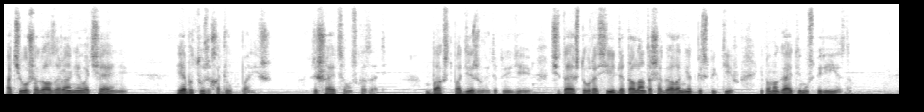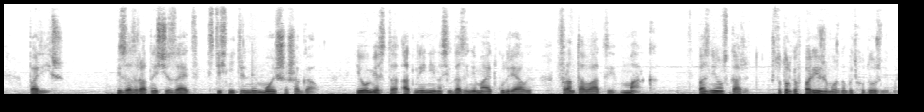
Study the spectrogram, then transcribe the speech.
от чего шагал заранее в отчаянии. Я бы тоже хотел в Париж. Решается он сказать. Бакст поддерживает эту идею, считая, что в России для таланта Шагала нет перспектив и помогает ему с переездом. Париж. Безвозвратно исчезает стеснительный Мойша Шагал. Его место отныне и навсегда занимает кудрявый, фронтоватый Марк. Позднее он скажет, что только в Париже можно быть художником.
